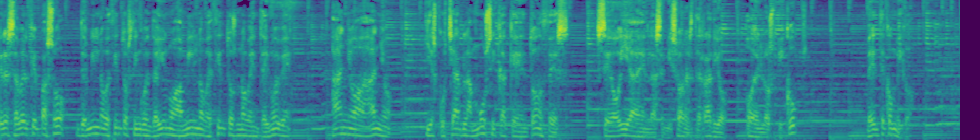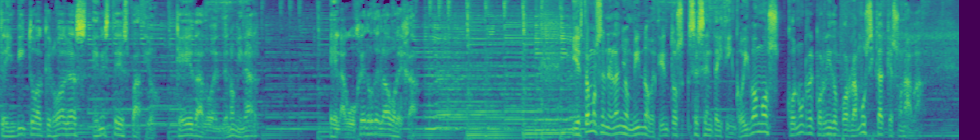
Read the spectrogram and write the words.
¿Quieres saber qué pasó de 1951 a 1999, año a año, y escuchar la música que entonces se oía en las emisoras de radio o en los pickups? Vente conmigo. Te invito a que lo hagas en este espacio que he dado en denominar el agujero de la oreja. Y estamos en el año 1965 y vamos con un recorrido por la música que sonaba.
